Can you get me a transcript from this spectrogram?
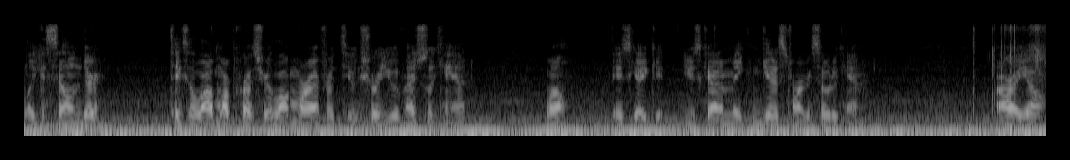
like a cylinder, takes a lot more pressure, a lot more effort to. Sure, you eventually can. Well, you just gotta get, you just gotta make and get a stronger soda can. All right, y'all.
